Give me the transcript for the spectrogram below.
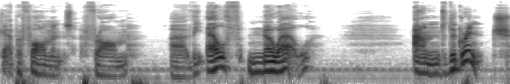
get a performance from uh, the elf Noel and the Grinch.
